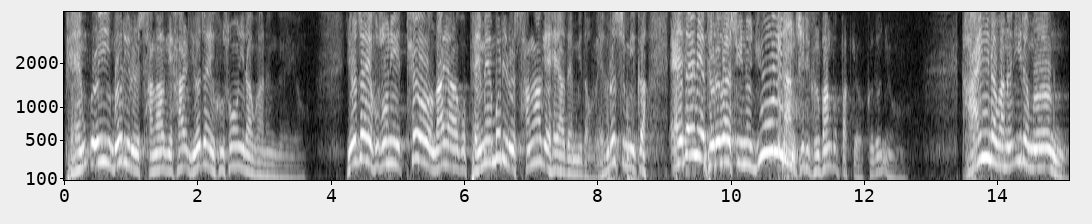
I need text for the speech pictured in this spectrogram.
뱀의 머리를 상하게 할 여자의 후손이라고 하는 거예요. 여자의 후손이 태어나야 하고 뱀의 머리를 상하게 해야 됩니다. 왜 그렇습니까? 에덴에 들어갈 수 있는 유일한 길이 그 방법밖에 없거든요. 가인이라고 하는 이름은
